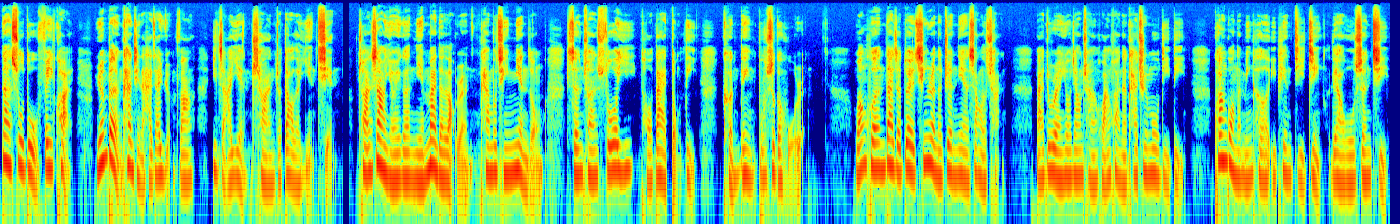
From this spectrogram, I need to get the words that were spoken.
但速度飞快。原本看起来还在远方，一眨眼，船就到了眼前。船上有一个年迈的老人，看不清面容，身穿蓑衣，头戴斗笠，肯定不是个活人。亡魂带着对亲人的眷恋上了船，摆渡人又将船缓缓地开去目的地。宽广的冥河一片寂静，了无生气，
